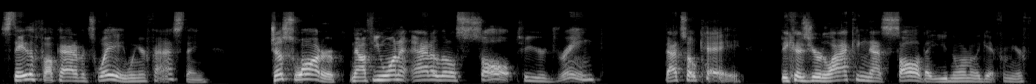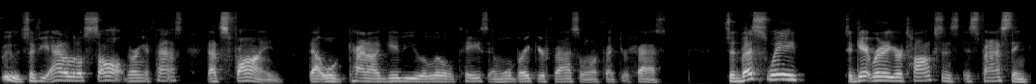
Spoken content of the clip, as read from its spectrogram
Stay the fuck out of its way when you're fasting. Just water. Now, if you want to add a little salt to your drink, that's okay because you're lacking that salt that you normally get from your food. So if you add a little salt during a fast, that's fine. that will kind of give you a little taste and won't break your fast and won't affect your fast. So the best way to get rid of your toxins is fasting.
